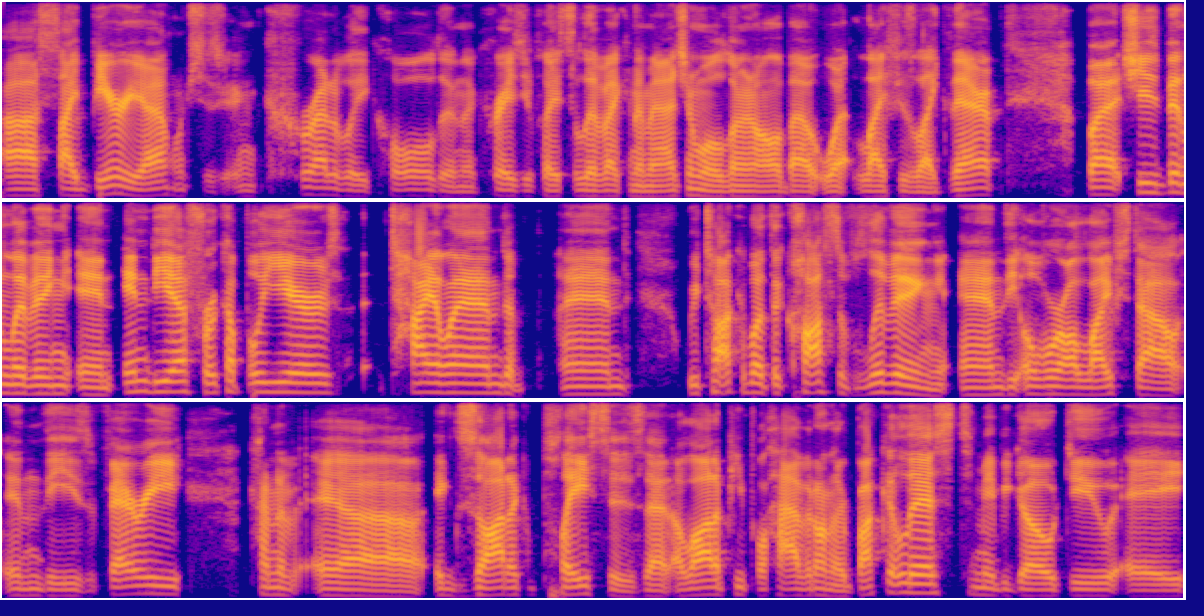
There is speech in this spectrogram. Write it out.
uh, Siberia, which is incredibly cold and a crazy place to live, I can imagine. We'll learn all about what life is like there. But she's been living in India for a couple years, Thailand, and we talk about the cost of living and the overall lifestyle in these very kind of uh, exotic places that a lot of people have it on their bucket list to maybe go do a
